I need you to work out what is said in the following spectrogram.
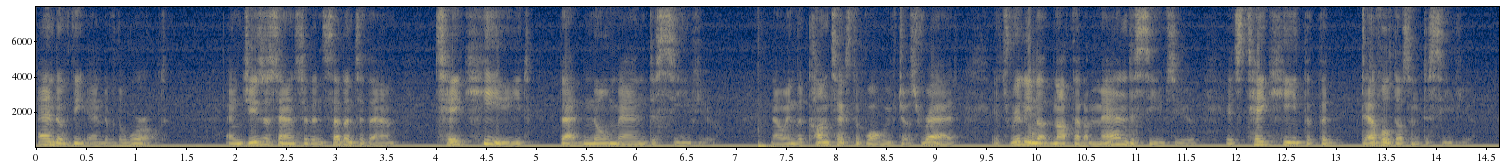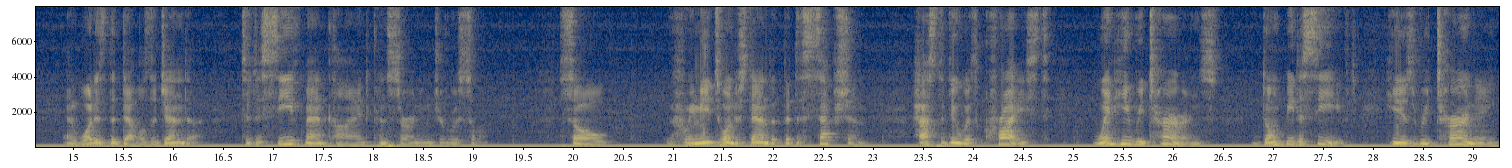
and of the end of the world? And Jesus answered and said unto them, Take heed that no man deceive you. Now, in the context of what we've just read, it's really not, not that a man deceives you, it's take heed that the devil doesn't deceive you. And what is the devil's agenda? To deceive mankind concerning Jerusalem. So we need to understand that the deception has to do with Christ. When he returns, don't be deceived. He is returning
